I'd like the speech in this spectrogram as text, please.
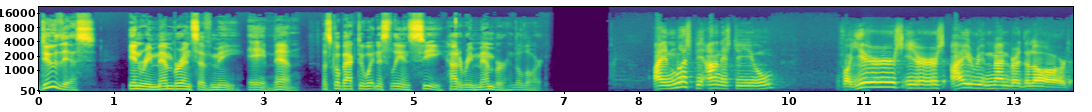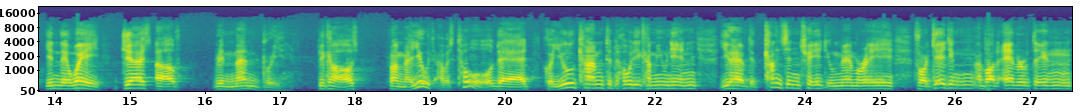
Do this in remembrance of me. Amen. Let's go back to Witness Lee and see how to remember the Lord. I must be honest to you. For years, years, I remember the Lord in the way just of remembering. Because from my youth, I was told that when you come to the Holy Communion, you have to concentrate your memory, forgetting about everything,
